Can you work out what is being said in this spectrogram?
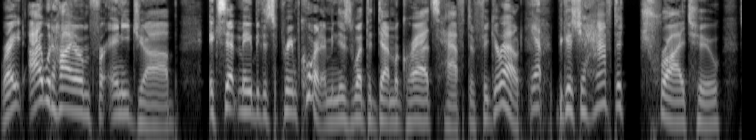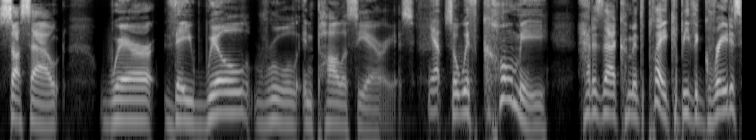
Right? I would hire him for any job except maybe the Supreme Court. I mean, this is what the Democrats have to figure out. Yep. Because you have to try to suss out where they will rule in policy areas. Yep. So with Comey, how does that come into play? It could be the greatest.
